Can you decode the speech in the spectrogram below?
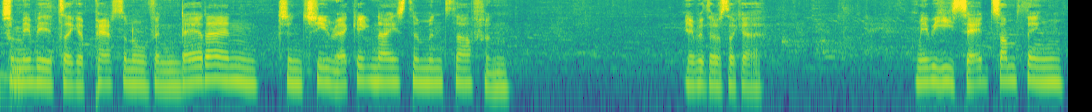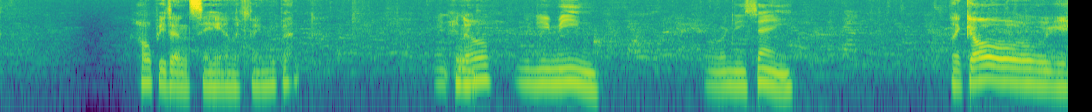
So hmm. maybe it's like a personal vendetta, and since she recognized him and stuff, and maybe there's like a. Maybe he said something. I hope he didn't say anything, but you know, What do you mean? What did he say? like, oh, you,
